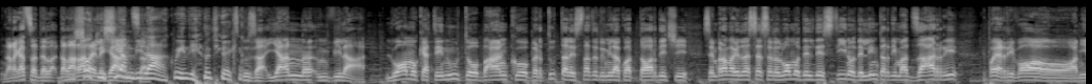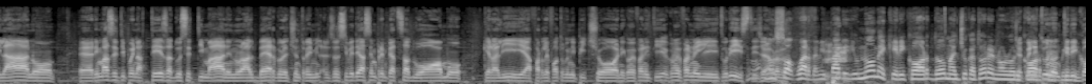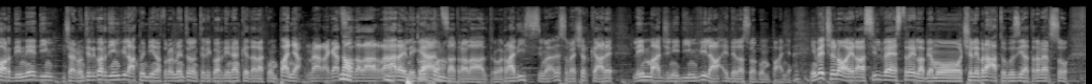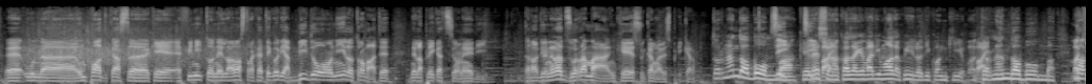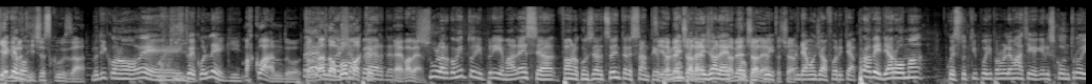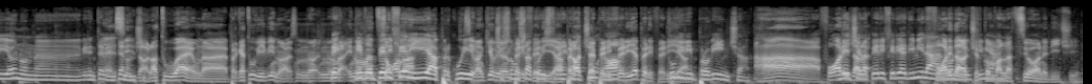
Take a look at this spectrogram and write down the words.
Una ragazza della- dalla non so rara chi eleganza. sia Vilà, quindi è inutile che... Scusa, Jan Mvilà, l'uomo che ha tenuto banco per tutta l'estate 2014, sembrava che dovesse essere l'uomo del destino dell'Inter di Mazzarri, che poi arrivò a Milano, eh, rimase tipo in attesa due settimane in un albergo del centro di Milano, si vedeva sempre in piazza Duomo, che era lì a fare le foto con i piccioni, come fanno i, ti- come fanno i turisti. cioè, non proprio- so, guarda, mi parli di un nome che ricordo, ma il giocatore non lo cioè, ricordo. quindi tu non ti quindi- ricordi né di, cioè non ti ricordi in Villa, quindi naturalmente non ti ricordi neanche della compagna, una ragazza No, dalla no, rara purtroppo eleganza, no. tra l'altro, rarissima. Adesso vai a cercare le immagini di Invila e della sua compagna. Invece no, era Silvestre, l'abbiamo celebrato così attraverso eh, un, eh, un podcast eh, che è finito nella nostra categoria bidoni, lo trovate nell'applicazione di Radio Nerazzurra, ma anche sul canale Spreaker. Tornando a bomba, Sì, che sì, adesso vai. è una cosa che va di moda, quindi lo dico anch'io. Vai. Tornando a bomba. Ma No, chi è che lo dice, scusa? Lo dicono eh, i tuoi colleghi. Ma quando? Eh, Tornando a bomba... che- perdere. Eh, vabbè. Sull'argomento di prima, Alessia fa una considerazione interessante Sì, che probabilmente già avrei già letto, già letto, certo. andiamo già fuori tema. Però vedi, a Roma questo tipo di problematica che riscontro io non, eh, Eh, evidentemente sì, non c'è. no, la tua è una. Perché tu vivi in una. in una- Beh, in vivo in periferia, per cui Sì, ma anch'io vivo in periferia. Però no, c'è tu- periferia no, e periferia. Tu vivi in provincia. Ah, fuori Invece dalla, la periferia di Milano Fuori dalla circonvallazione, dici.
